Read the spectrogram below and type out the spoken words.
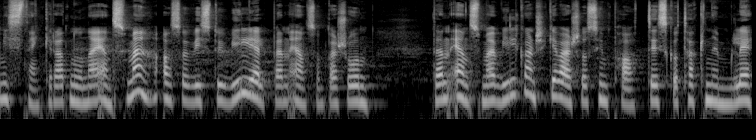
mistenker at noen er ensomme. Altså hvis du vil hjelpe en ensom person. Den ensomme vil kanskje ikke være så sympatisk og takknemlig.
